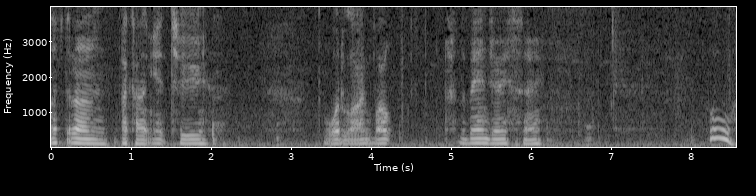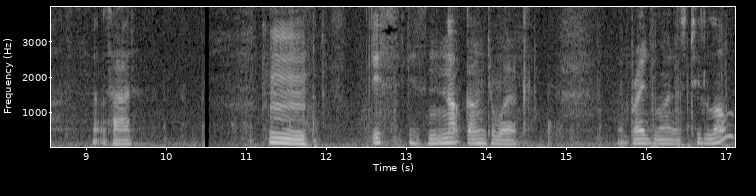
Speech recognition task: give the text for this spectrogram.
left it on and I can't get to the waterline bolt for the banjo, so Ooh, that was hard. Hmm, this is not going to work. The braid line is too long.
